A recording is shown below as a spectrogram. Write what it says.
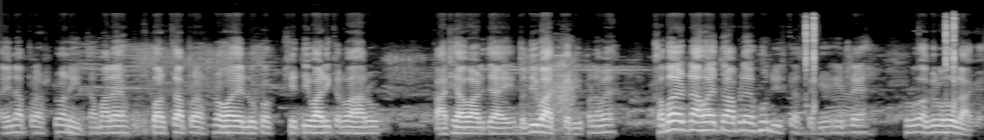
અહીંના પ્રશ્નોની. તમારે સ્પર્શતા પ્રશ્નો હોય લોકો ખેતીવાડી કરવા સારું કાઠિયાવાડ જાય બધી વાત કરી. પણ હવે ખબર ના હોય તો આપણે શું ડિસ્કસ કરીએ? એટલે થોડું અઘરું એવું લાગે.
